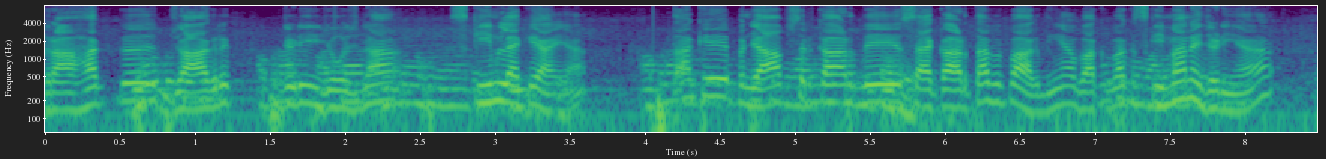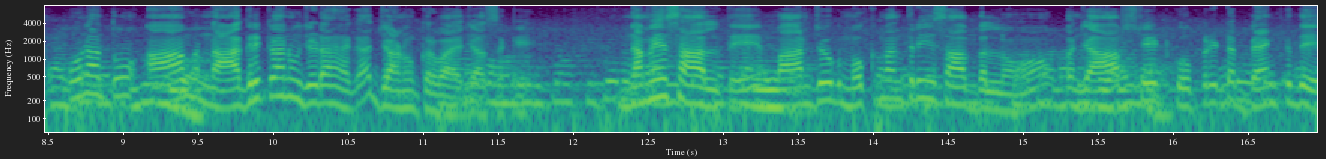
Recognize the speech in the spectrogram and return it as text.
ਗ੍ਰਾਹਕ ਜਾਗਰੂਕ ਜਿਹੜੀ ਯੋਜਨਾ ਸਕੀਮ ਲੈ ਕੇ ਆਏ ਆ ਤਾਂ ਕਿ ਪੰਜਾਬ ਸਰਕਾਰ ਦੇ ਸਹਿਕਾਰਤਾ ਵਿਭਾਗ ਦੀਆਂ ਵੱਖ-ਵੱਖ ਸਕੀਮਾਂ ਨੇ ਜਿਹੜੀਆਂ ਉਹਨਾਂ ਤੋਂ ਆਮ ਨਾਗਰਿਕਾਂ ਨੂੰ ਜਿਹੜਾ ਹੈਗਾ ਜਾਣੂ ਕਰਵਾਇਆ ਜਾ ਸਕੇ। ਨਵੇਂ ਸਾਲ ਤੇ ਮਾਨਯੋਗ ਮੁੱਖ ਮੰਤਰੀ ਸਾਹਿਬ ਵੱਲੋਂ ਪੰਜਾਬ ਸਟੇਟ ਕੋਆਪਰੇਟਿਵ ਬੈਂਕ ਦੇ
